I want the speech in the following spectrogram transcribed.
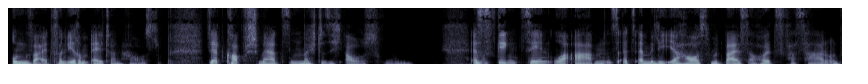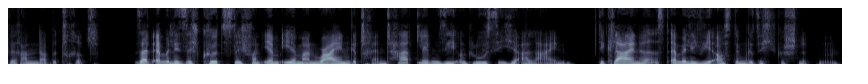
unweit von ihrem Elternhaus. Sie hat Kopfschmerzen, möchte sich ausruhen. Es ist gegen 10 Uhr abends, als Emily ihr Haus mit weißer Holzfassade und Veranda betritt. Seit Emily sich kürzlich von ihrem Ehemann Ryan getrennt hat, leben sie und Lucy hier allein. Die Kleine ist Emily wie aus dem Gesicht geschnitten.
